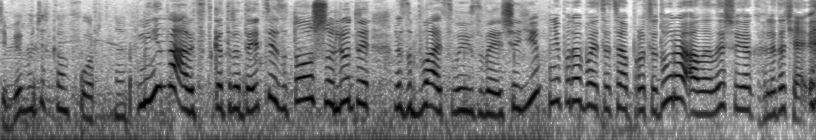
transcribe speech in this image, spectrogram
тебе будет комфортно. Мені подобається така традиція за того, що люди не забувають своїх звичаїв. Мені подобається ця процедура, але лише як глядачеві.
